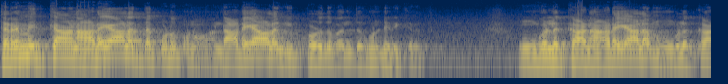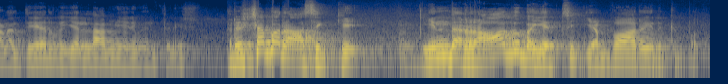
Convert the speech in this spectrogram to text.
திறமைக்கான அடையாளத்தை கொடுக்கணும். அந்த அடையாளம் இப்பொழுது வந்து கொண்டிருக்கிறது. உங்களுக்கான அடையாளம் உங்களுக்கான தேர்வு எல்லாமே இனிமேல் ஃபினிஷ் ரிஷபராசிக்கு இந்த ராகு பயிற்சி எவ்வாறு இருக்கப்போகுது?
